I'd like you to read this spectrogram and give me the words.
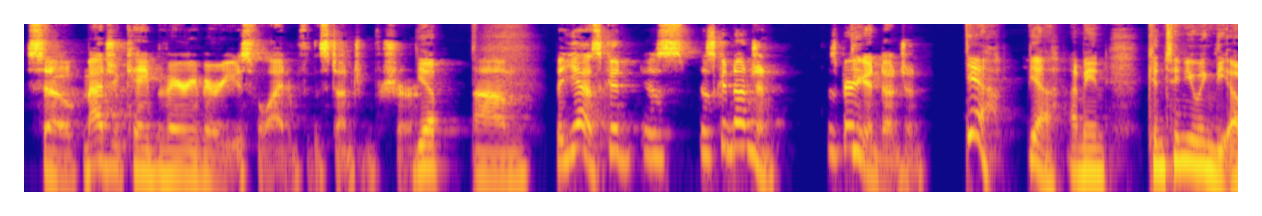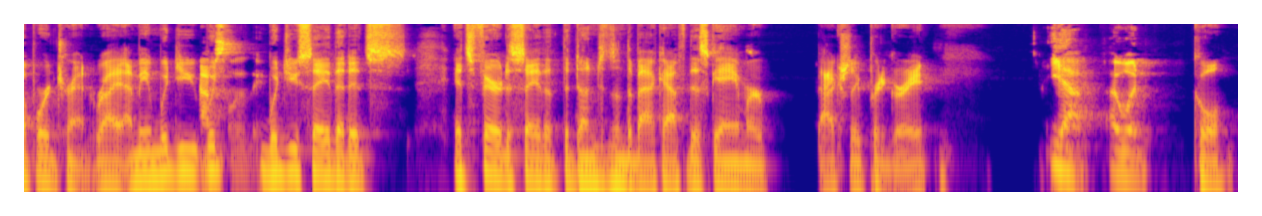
so magic cape, very very useful item for this dungeon for sure. Yep. Um, but yeah, it's good. It's it's good dungeon. It's a very good dungeon. Yeah, yeah. I mean, continuing the upward trend, right? I mean, would you Absolutely. would, would you say that it's it's fair to say that the dungeons in the back half of this game are actually pretty great? Yeah, I would. Cool.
